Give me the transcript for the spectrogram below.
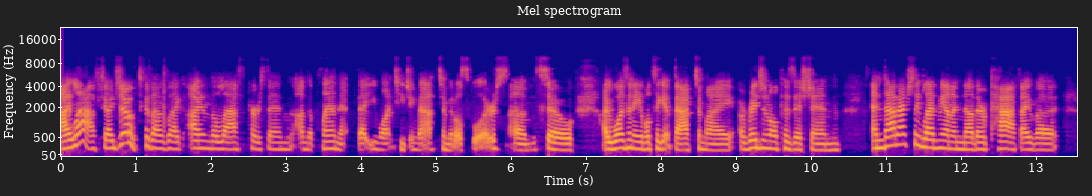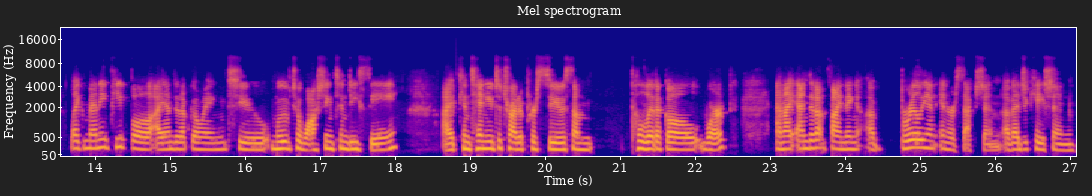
I laughed. I joked because I was like, I am the last person on the planet that you want teaching math to middle schoolers. Um, so I wasn't able to get back to my original position. And that actually led me on another path. I've a, like many people, I ended up going to move to Washington, D.C. I continued to try to pursue some political work. And I ended up finding a brilliant intersection of education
